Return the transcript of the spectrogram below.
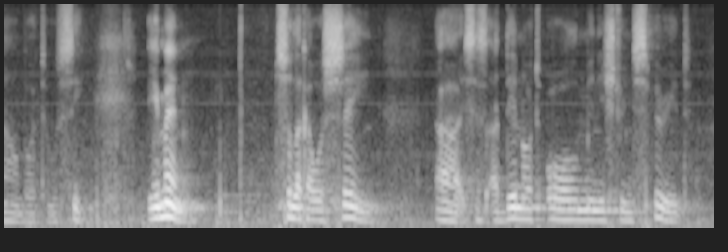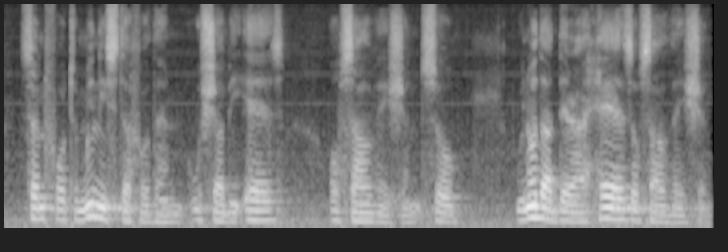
now, but we'll see. Amen. So, like I was saying, uh, it says, Are they not all ministering spirit? sent forth to minister for them who shall be heirs of salvation. So we know that there are heirs of salvation.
